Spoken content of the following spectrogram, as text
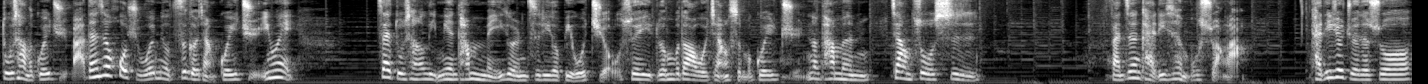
赌场的规矩吧。但是或许我也没有资格讲规矩，因为在赌场里面，他们每一个人资历都比我久，所以轮不到我讲什么规矩。那他们这样做事。反正凯蒂是很不爽啦，凯蒂就觉得说，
